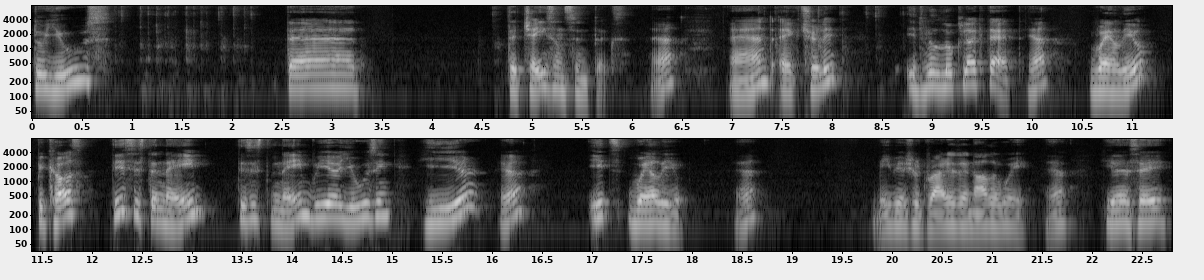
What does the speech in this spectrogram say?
to use the the JSON syntax yeah? And actually it will look like that, yeah? Value, because this is the name, this is the name we are using here, yeah? It's value, yeah? Maybe I should write it another way, yeah? Here I say,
